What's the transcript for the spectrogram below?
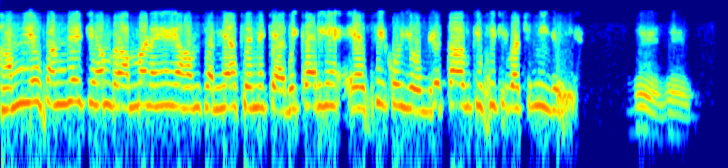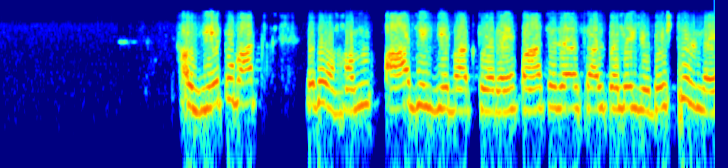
हम ये समझे कि हम ब्राह्मण हैं या हम संन्यास लेने के अधिकारी हैं, ऐसी कोई योग्यता अब किसी की बच नहीं गई है। जी जी। और ये तो बात, देखो तो हम आज ये बात कह रहे हैं, पाँच हज़ार साल पहले युधिष्ठिर ने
